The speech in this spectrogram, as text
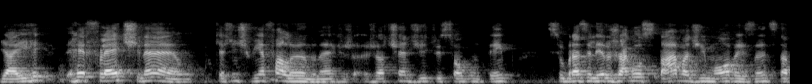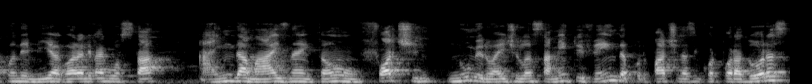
e aí re, reflete né, o que a gente vinha falando, né? Já, já tinha dito isso há algum tempo. Se o brasileiro já gostava de imóveis antes da pandemia, agora ele vai gostar ainda mais, né? Então, forte número aí de lançamento e venda por parte das incorporadoras,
